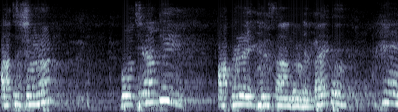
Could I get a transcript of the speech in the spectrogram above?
আচ্ছা শুনুন বলছিলাম কি আপনারা এখানে স্নান করবেন তাই তো? হ্যাঁ।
